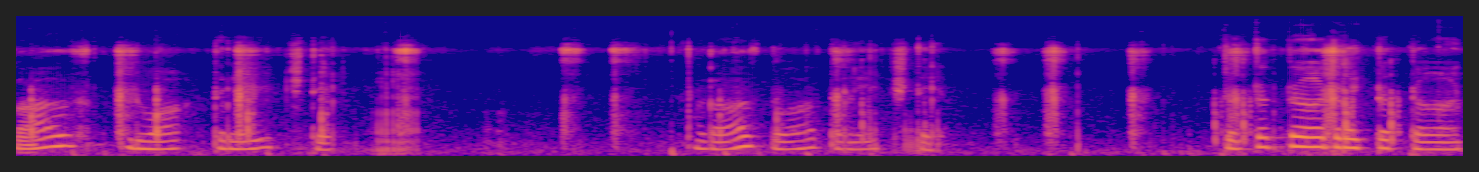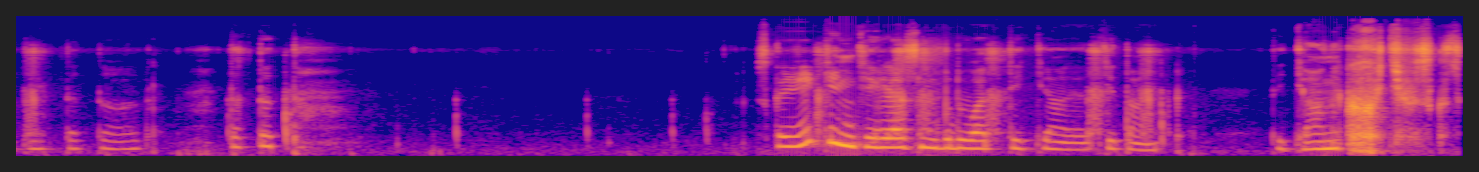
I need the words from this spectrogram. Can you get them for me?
Раз, два, три, четыре. Раз, два, три, четыре. Та-та-та, та-та-та, та-та-та, та та Скажите, интересно, буду от Титаник Титянок хочу сказать.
